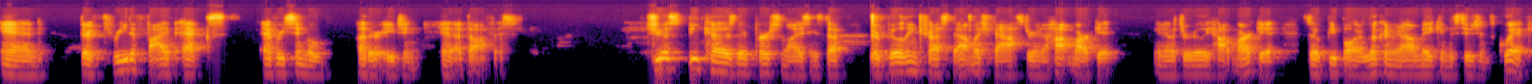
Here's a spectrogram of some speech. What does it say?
And they're three to five X every single other agent at the office. Just because they're personalizing stuff, they're building trust that much faster in a hot market. You know, it's a really hot market. So people are looking around, making decisions quick.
